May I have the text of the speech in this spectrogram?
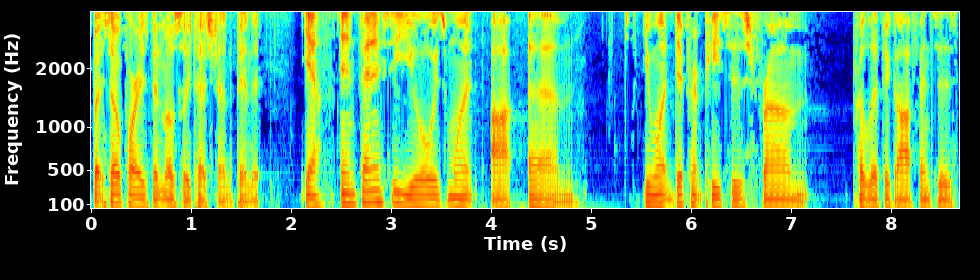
But so far, he's been mostly touchdown dependent. Yeah, in fantasy, you always want um, you want different pieces from prolific offenses,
